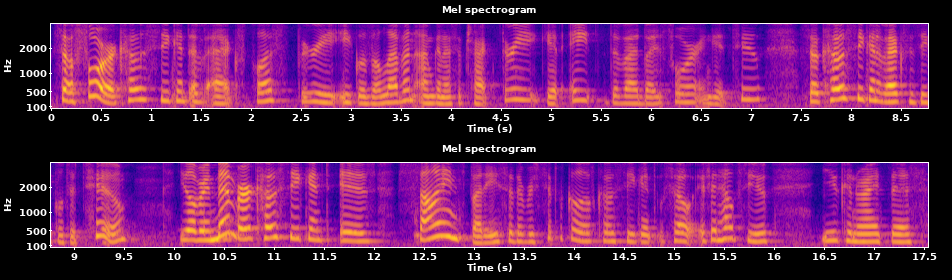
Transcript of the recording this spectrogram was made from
so 4 cosecant of x plus 3 equals 11. I'm going to subtract 3, get 8, divide by 4, and get 2. So cosecant of x is equal to 2. You'll remember cosecant is sine's buddy, so the reciprocal of cosecant. So if it helps you, you can write this.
